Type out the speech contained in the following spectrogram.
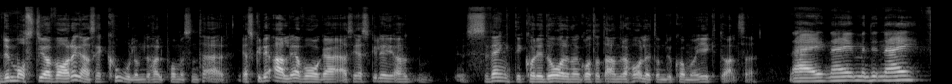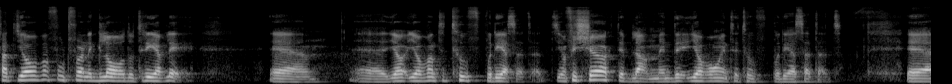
du måste ju ha varit ganska cool om du höll på med sånt här. Jag skulle ju aldrig ha vågat, alltså jag skulle ju ha svängt i korridoren och gått åt andra hållet om du kom och gick då alltså. Nej, nej, men det, nej, för att jag var fortfarande glad och trevlig. Eh, eh, jag, jag var inte tuff på det sättet. Jag försökte ibland, men det, jag var inte tuff på det sättet. Eh,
